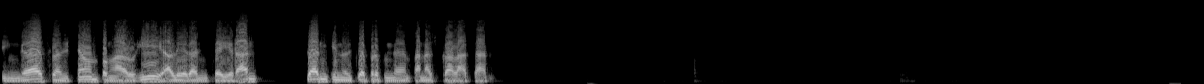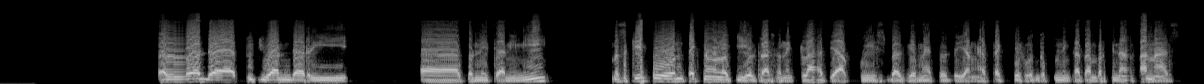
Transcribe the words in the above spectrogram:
sehingga selanjutnya mempengaruhi aliran cairan dan kinerja perpindahan panas peralatan. Lalu ada tujuan dari uh, penelitian ini, meskipun teknologi ultrasonik telah diakui sebagai metode yang efektif untuk meningkatkan perpindahan panas,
